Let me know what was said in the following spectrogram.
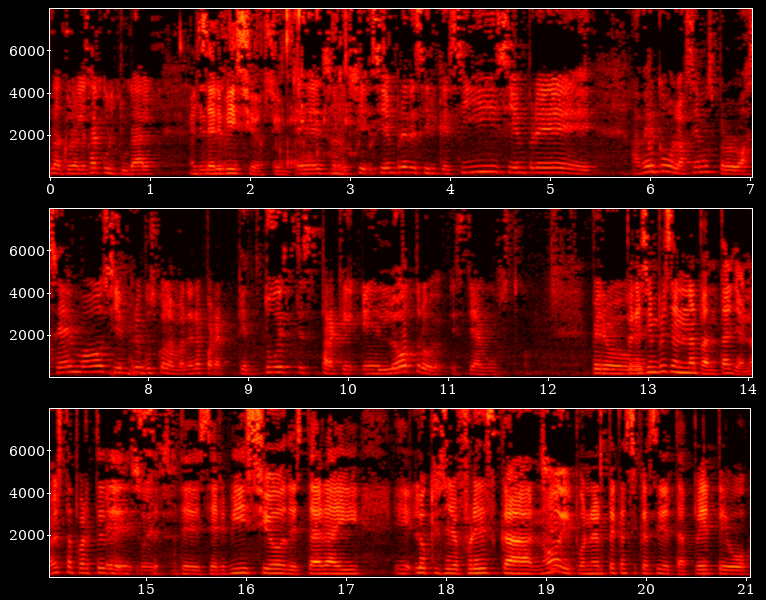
naturaleza cultural. El servicio siempre. Eso, siempre decir que sí, siempre a ver cómo lo hacemos, pero lo hacemos, siempre busco la manera para que tú estés, para que el otro esté a gusto. Pero, pero siempre es en una pantalla, ¿no? Esta parte de, de servicio, de estar ahí, eh, lo que se le ofrezca, ¿no? Y ponerte casi casi de tapete o,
